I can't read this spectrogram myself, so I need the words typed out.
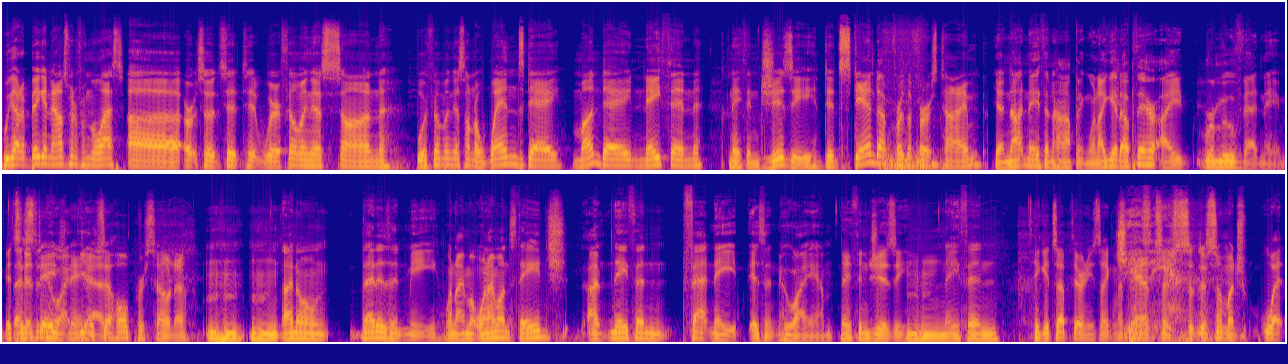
We got a big announcement from the last. Uh, or, so t- t- we're filming this on. We're filming this on a Wednesday. Monday, Nathan Nathan Jizzy did stand up for the first time. Yeah, not Nathan Hopping. When I get up there, I remove that name. It's That a stage who name. Yeah, It's a whole persona. Mm-hmm, mm-hmm. I don't. That isn't me. When I'm when I'm on stage, i Nathan Fat Nate isn't who I am. Nathan Jizzy. Mhm, Nathan. He gets up there and he's like, "My pants are so, there's so much wet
